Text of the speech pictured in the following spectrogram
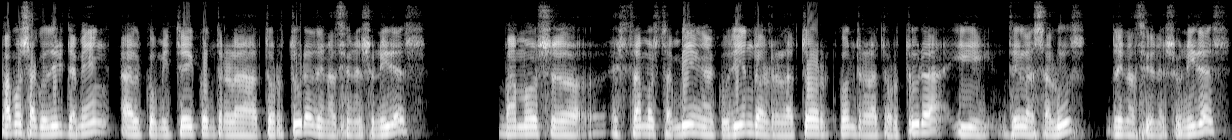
Vamos a acudir también al Comité contra la Tortura de Naciones Unidas. Vamos, eh, estamos también acudiendo al relator contra la tortura y de la salud de Naciones Unidas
